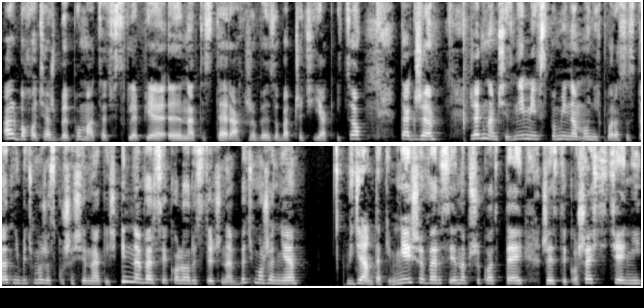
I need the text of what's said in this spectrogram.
albo chociażby pomacać w sklepie e, na testerach, żeby zobaczyć jak i co. Także żegnam się z nimi, wspominam o nich po raz ostatni, być może skuszę się na jakieś inne wersje kolorystyczne, być może nie. Widziałam takie mniejsze wersje, na przykład tej, że jest tylko 6 cieni.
